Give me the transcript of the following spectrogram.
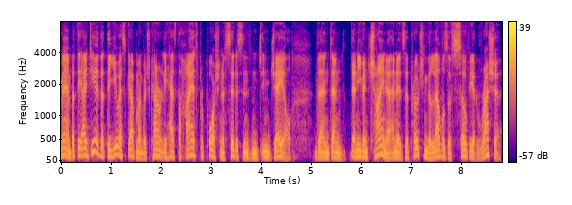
Man, but the idea that the U.S. government, which currently has the highest proportion of citizens in, in jail, than, than, than even China and it's approaching the levels of Soviet Russia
